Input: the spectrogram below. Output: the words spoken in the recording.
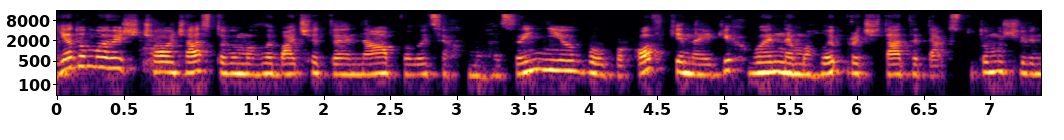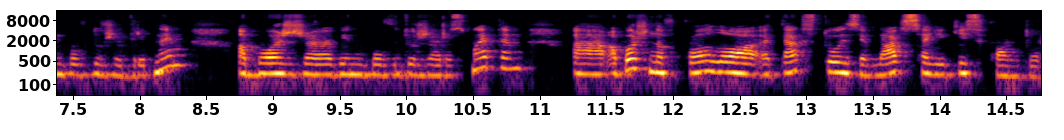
Я думаю, що часто ви могли бачити на полицях магазинів упаковки, на яких ви не могли прочитати тексту, тому що він був дуже дрібним, або ж він був дуже розмитим, або ж навколо тексту з'являвся якийсь контур.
